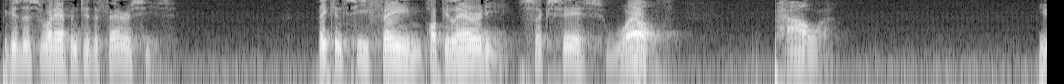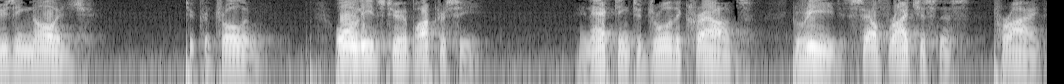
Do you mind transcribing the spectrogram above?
because this is what happened to the Pharisees. They can see fame, popularity, success, wealth, power. Using knowledge to control them. All leads to hypocrisy and acting to draw the crowds, greed, self-righteousness, pride.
